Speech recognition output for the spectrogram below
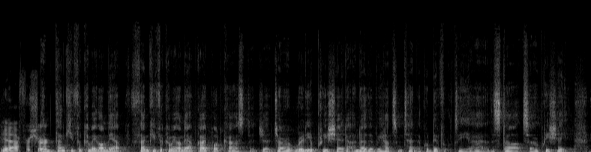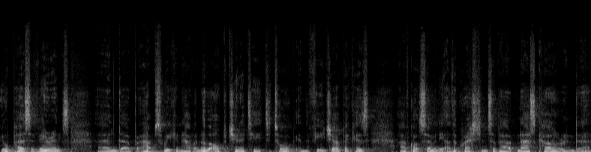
Yeah, for sure. And thank you for coming on the app. Thank you for coming on the App Guy podcast. I really appreciate it. I know that we had some technical difficulty uh, at the start, so I appreciate your perseverance. And uh, perhaps we can have another opportunity to talk in the future because I've got so many other questions about NASCAR and uh,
